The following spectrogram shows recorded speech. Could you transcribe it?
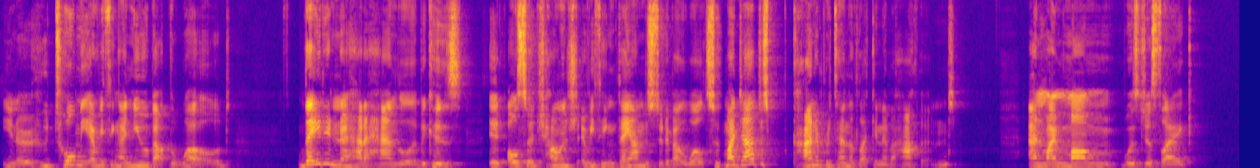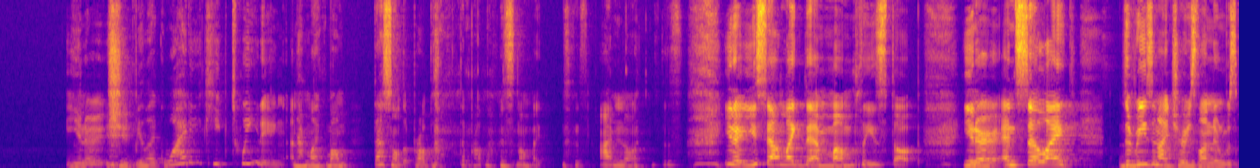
you know, who taught me everything I knew about the world, they didn't know how to handle it because it also challenged everything they understood about the world. So my dad just kind of pretended like it never happened. And my mum was just like, you know, she'd be like, why do you keep tweeting? And I'm like, mum, that's not the problem. The problem is not my, I'm not, you know, you sound like them, mum, please stop. You know, and so like, the reason I chose London was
